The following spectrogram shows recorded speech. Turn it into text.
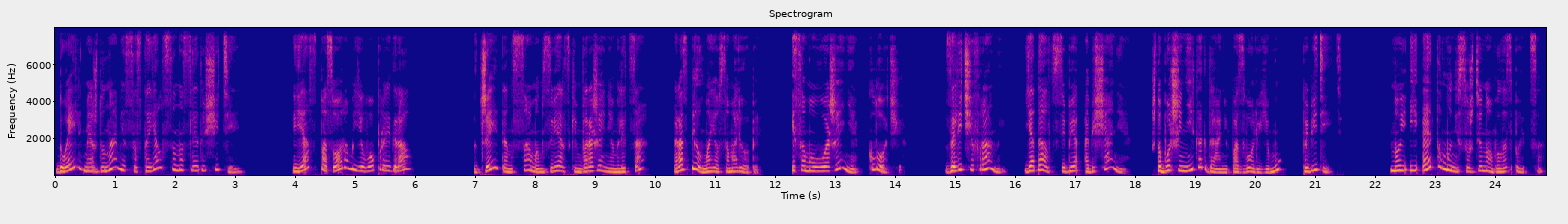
Дуэль между нами состоялся на следующий день. Я с позором его проиграл. Джейден с самым зверским выражением лица разбил мое самолюбие и самоуважение в клочья. Залечив раны, я дал себе обещание, что больше никогда не позволю ему победить. Но и этому не суждено было сбыться.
